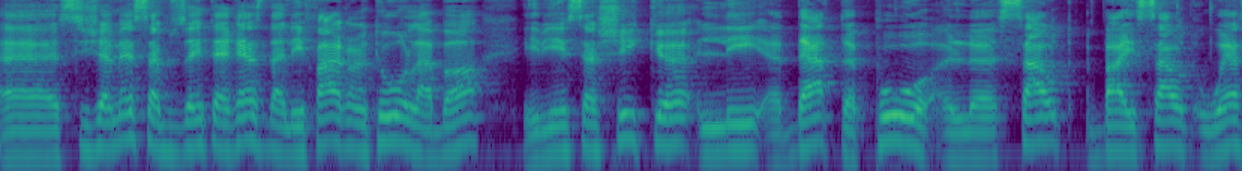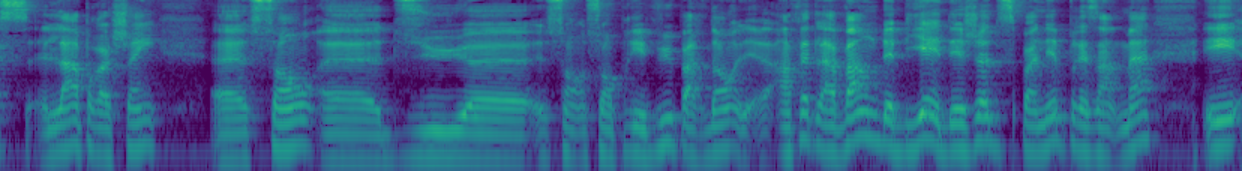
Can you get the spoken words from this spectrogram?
Euh, si jamais ça vous intéresse d'aller faire un tour là-bas, eh bien, sachez que les dates pour le South by Southwest l'an prochain euh, sont, euh, du, sont, sont, prévus. Pardon. En fait, la vente de billets est déjà disponible présentement et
